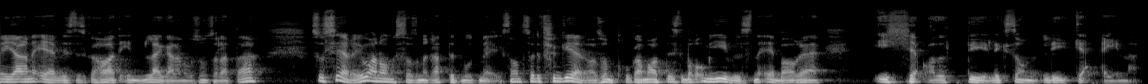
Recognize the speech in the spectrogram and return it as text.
jeg gjerne er hvis jeg skal ha et innlegg eller noe sånt som dette, så ser jeg jo annonser som er rettet mot meg. Sant? Så det fungerer sånn programmatisk. Bare Omgivelsene er bare ikke alltid liksom like egnet.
